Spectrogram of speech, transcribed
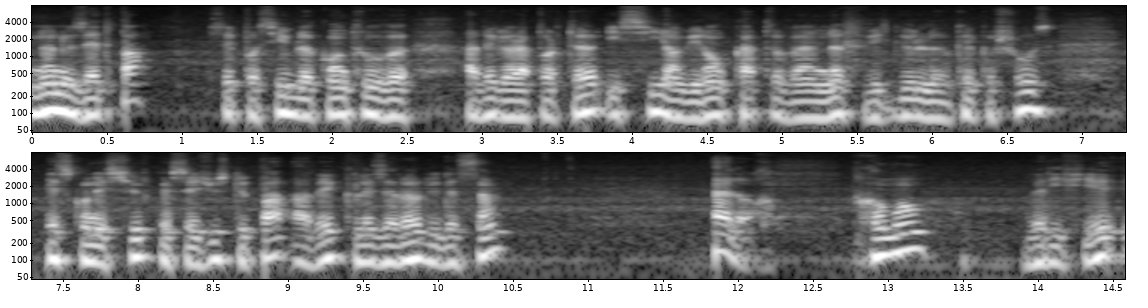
ne nous aide pas. C'est possible qu'on trouve avec le rapporteur ici environ 89, quelque chose. Est-ce qu'on est sûr que c'est juste pas avec les erreurs du dessin? Alors, comment vérifier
